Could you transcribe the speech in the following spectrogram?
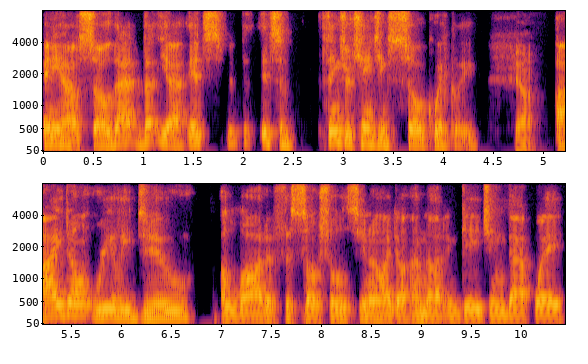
anyhow, so that, that yeah, it's it's a, things are changing so quickly. Yeah. I don't really do a lot of the socials. You know, I don't. I'm not engaging that way.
